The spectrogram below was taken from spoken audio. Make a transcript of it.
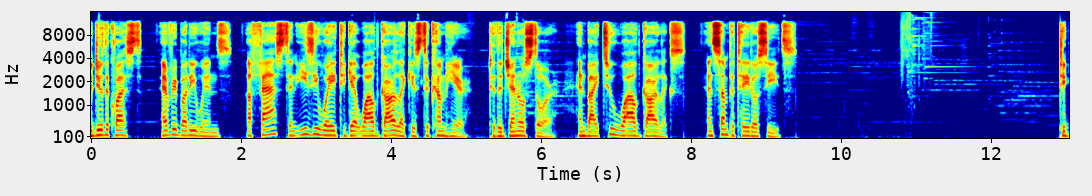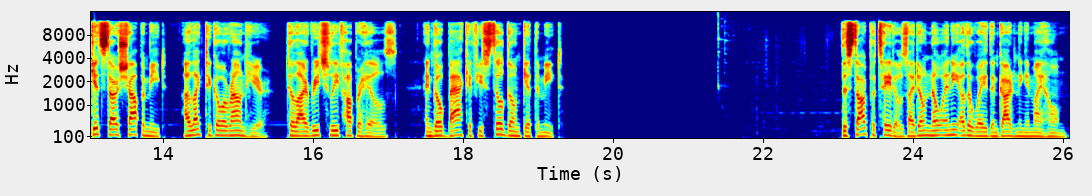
To do the quest, everybody wins. A fast and easy way to get wild garlic is to come here, to the general store, and buy two wild garlics, and some potato seeds. To get Star Chapaa meat, I like to go around here, till I reach Leafhopper Hills, and go back if you still don't get the meat. The star potatoes I don't know any other way than gardening in my home,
